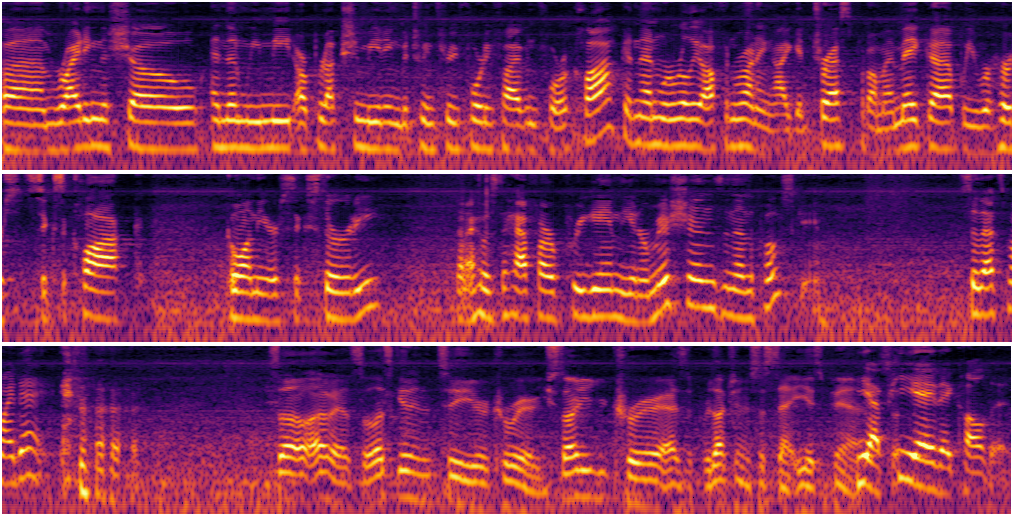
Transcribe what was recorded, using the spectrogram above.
um, writing the show, and then we meet our production meeting between 3.45 and 4 o'clock, and then we're really off and running. I get dressed, put on my makeup, we rehearse at 6 o'clock, go on the air at 6.30, then I host a half hour pregame, the intermissions, and then the postgame. So that's my day. So, okay, so let's get into your career. You started your career as a production assistant at ESPN. yeah, so, PA they called it.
